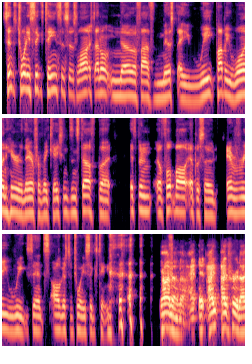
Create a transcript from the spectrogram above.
since 2016, since it's launched, I don't know if I've missed a week, probably one here or there for vacations and stuff, but it's been a football episode every week since August of 2016. No, no, no. I, I, have heard, I,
